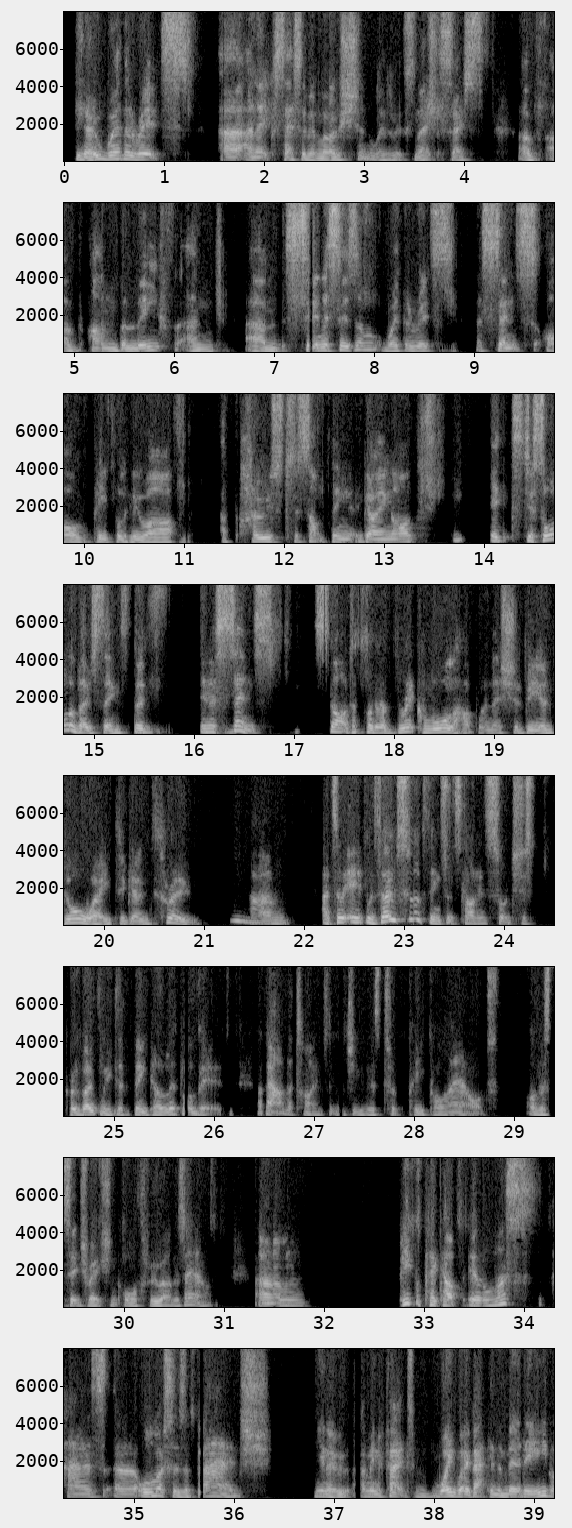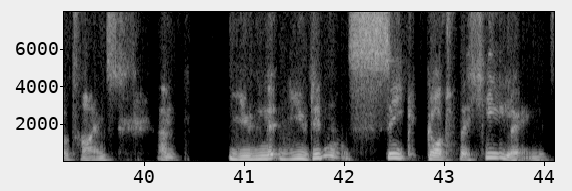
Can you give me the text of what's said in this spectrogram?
You know, whether it's uh, an excess of emotion, whether it's an excess of, of unbelief and um, cynicism, whether it's a sense of people who are opposed to something going on. It's just all of those things But in a sense, start to put a brick wall up when there should be a doorway to go through. Mm. Um, and so it was those sort of things that started to sort of just provoke me to think a little bit about the times that Jesus took people out of a situation or threw others out. Um, people pick up illness as uh, almost as a badge. You know, I mean, in fact, way, way back in the medieval times, um, you you didn't seek God for healing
